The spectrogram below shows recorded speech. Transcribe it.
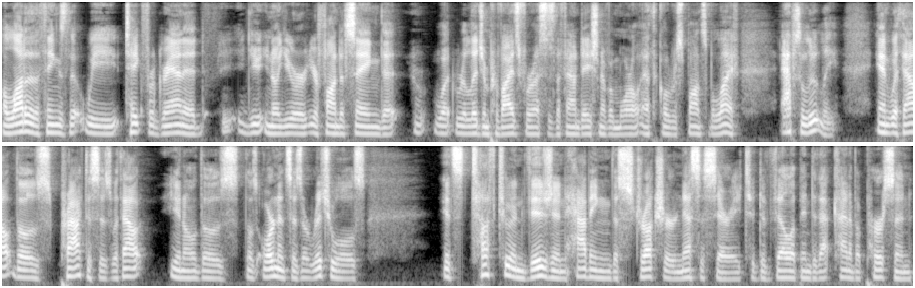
a lot of the things that we take for granted, you, you know, you're you're fond of saying that what religion provides for us is the foundation of a moral, ethical, responsible life. Absolutely. And without those practices, without you know those those ordinances or rituals, it's tough to envision having the structure necessary to develop into that kind of a person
